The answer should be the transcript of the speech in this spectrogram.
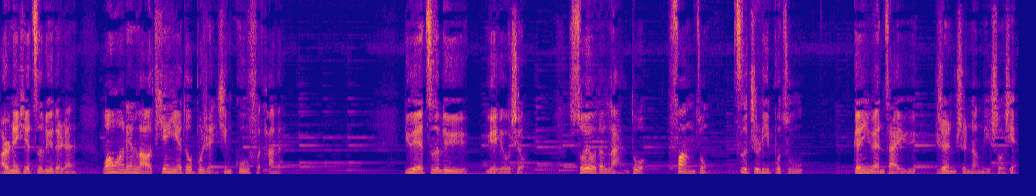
而那些自律的人，往往连老天爷都不忍心辜负他们。越自律越优秀，所有的懒惰、放纵、自制力不足，根源在于认知能力受限。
